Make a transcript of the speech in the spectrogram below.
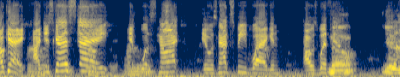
Okay, I just gotta say, it was not. It was not Speedwagon. I was with him. No. Yeah, I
